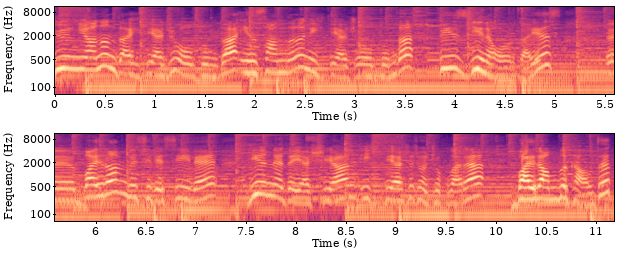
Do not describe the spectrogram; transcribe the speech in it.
dünyanın da ihtiyacı olduğunda, insanlığın ihtiyacı olduğunda biz yine oradayız. Ee, bayram vesilesiyle Girne'de yaşayan ihtiyaçlı çocuklara bayramlık aldık.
